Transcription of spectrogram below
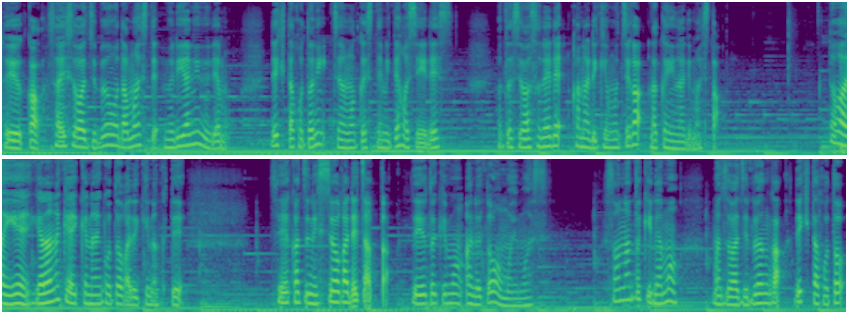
というか最初は自分を騙して無理やりにでもできたことに注目してみてほしいです。私はそれでかなり気持ちが楽になりました。とはいえやらなきゃいけないことができなくて生活に支障が出ちゃった。っていう時もあると思います。そんな時でもまずは自分ができたこと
